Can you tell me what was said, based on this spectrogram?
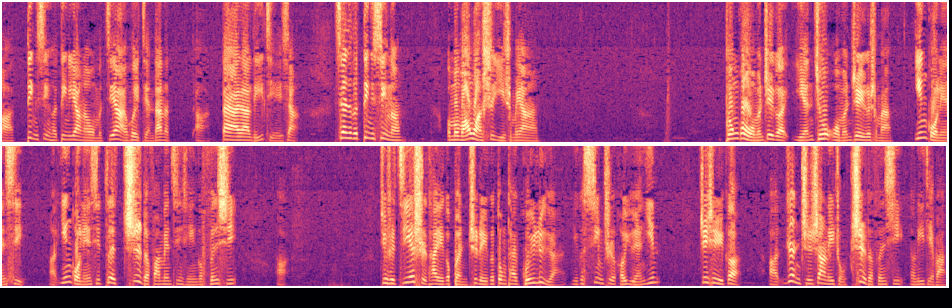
啊，定性和定量呢，我们接下来会简单的啊，大家理解一下。现在这个定性呢，我们往往是以什么样？通过我们这个研究，我们这个什么因果联系啊，因果联系在质的方面进行一个分析啊，就是揭示它一个本质的一个动态规律啊，一个性质和原因，这是一个啊认知上的一种质的分析，能理解吧？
